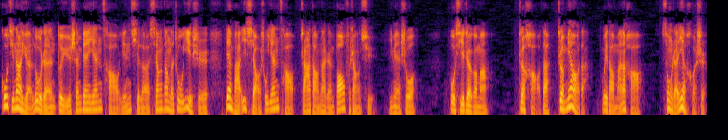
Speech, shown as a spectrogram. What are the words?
估计，那远路人对于身边烟草引起了相当的注意时，便把一小束烟草扎到那人包袱上去，一面说：“不惜这个吗？”这好的，这妙的，味道蛮好，送人也合适。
